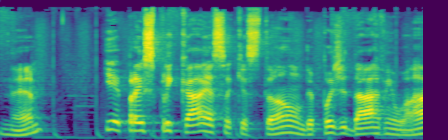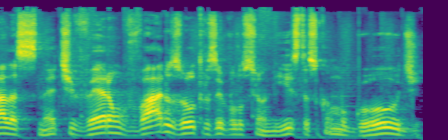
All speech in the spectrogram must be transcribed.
né? E para explicar essa questão, depois de Darwin e Wallace, né, tiveram vários outros evolucionistas, como Gould,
